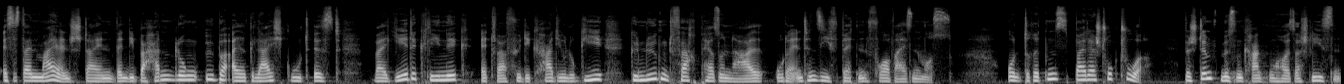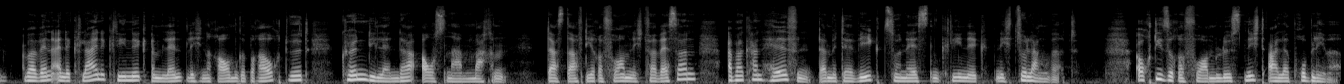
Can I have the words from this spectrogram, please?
Es ist ein Meilenstein, wenn die Behandlung überall gleich gut ist, weil jede Klinik, etwa für die Kardiologie, genügend Fachpersonal oder Intensivbetten vorweisen muss. Und drittens bei der Struktur. Bestimmt müssen Krankenhäuser schließen, aber wenn eine kleine Klinik im ländlichen Raum gebraucht wird, können die Länder Ausnahmen machen. Das darf die Reform nicht verwässern, aber kann helfen, damit der Weg zur nächsten Klinik nicht zu lang wird. Auch diese Reform löst nicht alle Probleme.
